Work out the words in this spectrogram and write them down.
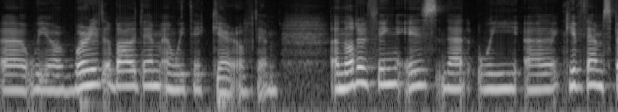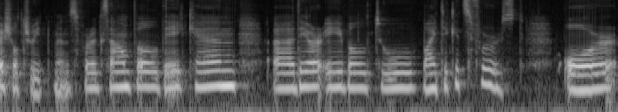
Uh, we are worried about them and we take care of them. Another thing is that we uh, give them special treatments. For example, they can, uh, they are able to buy tickets first or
